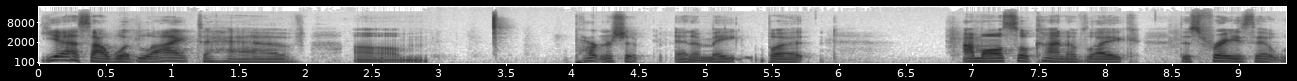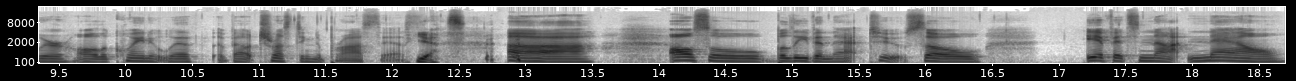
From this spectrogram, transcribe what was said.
Yes, I would like to have um, partnership and a mate, but I'm also kind of like this phrase that we're all acquainted with about trusting the process Yes. uh, also believe in that too. So if it's not now,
